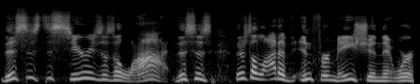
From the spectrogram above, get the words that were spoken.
this is the series is a lot. This is there's a lot of information that we're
